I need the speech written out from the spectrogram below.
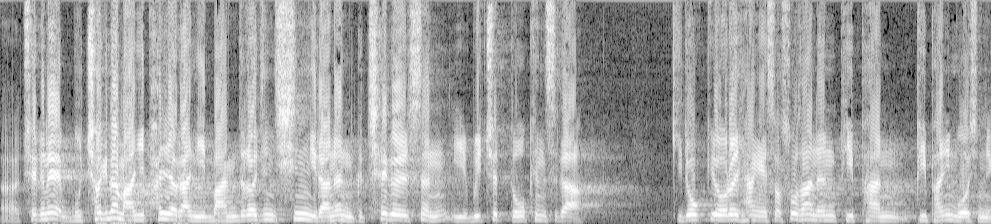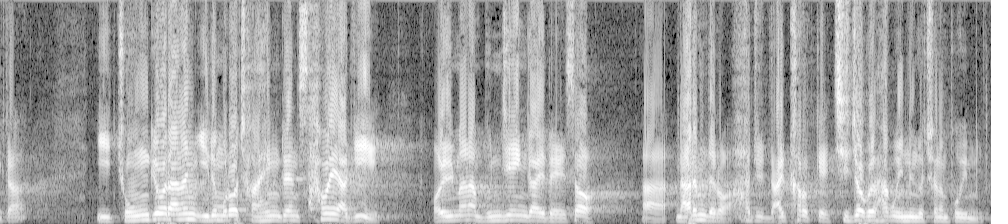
어, 최근에 무척이나 많이 팔려간 이 만들어진 신이라는 그 책을 쓴 이 리처드 도킨스가 기독교를 향해서 쏟아낸 비판 비판이 무엇입니까? 이 종교라는 이름으로 자행된 사회학이 얼마나 문제인가에 대해서 아, 나름대로 아주 날카롭게 지적을 하고 있는 것처럼 보입니다.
